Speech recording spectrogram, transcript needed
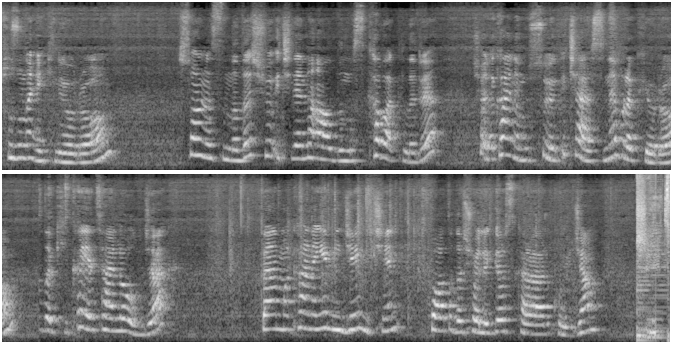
tuzunu ekliyorum. Sonrasında da şu içlerine aldığımız kabakları şöyle kaynamış suyun içerisine bırakıyorum. 30 dakika yeterli olacak. Ben makarna yemeyeceğim için Fuat'a da şöyle göz kararı koyacağım. sheets.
